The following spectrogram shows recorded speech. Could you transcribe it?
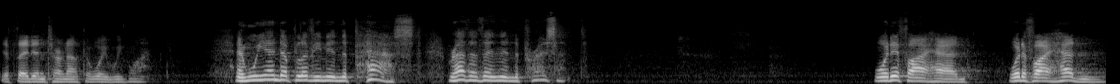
If they didn't turn out the way we want. And we end up living in the past rather than in the present. What if I had? What if I hadn't?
